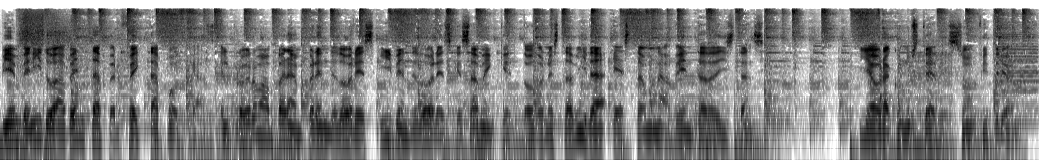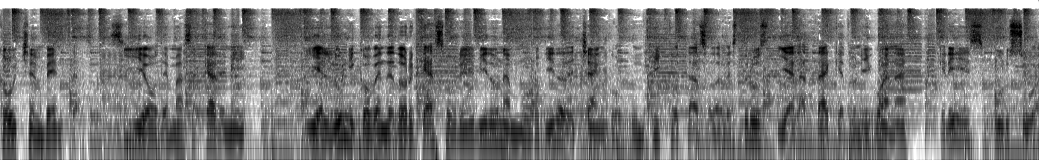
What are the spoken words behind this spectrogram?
Bienvenido a Venta Perfecta Podcast, el programa para emprendedores y vendedores que saben que todo en esta vida está una venta de distancia. Y ahora con ustedes, su anfitrión, coach en ventas, CEO de Mass Academy y el único vendedor que ha sobrevivido una mordida de chango, un picotazo de avestruz y al ataque de una iguana, Chris Ursúa.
